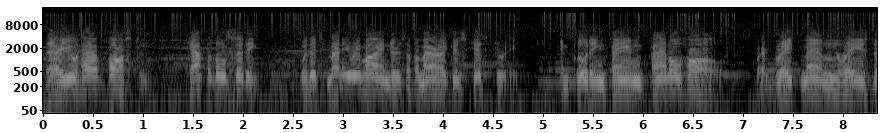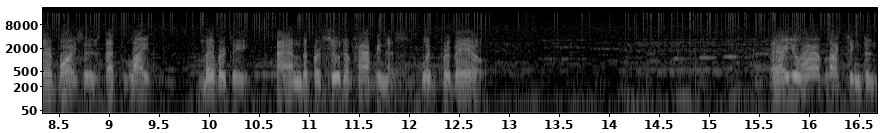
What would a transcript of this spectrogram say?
There you have Boston, capital city, with its many reminders of America's history, including famed Faneuil Hall, where great men raised their voices that life, liberty, and the pursuit of happiness would prevail. There you have Lexington,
